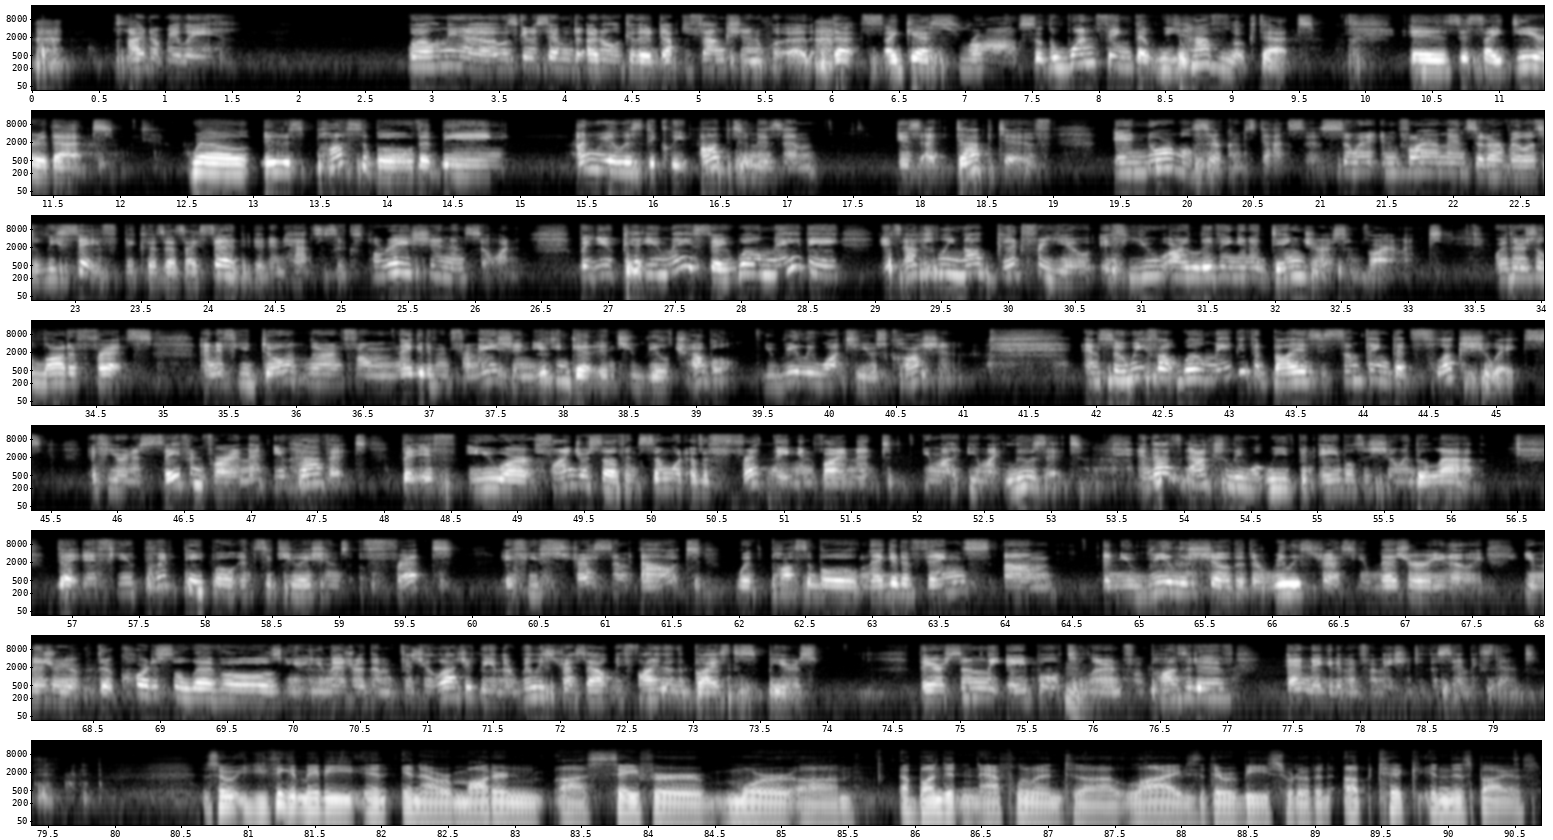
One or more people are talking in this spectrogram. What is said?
I don't really well, I mean, I was going to say I don't look at the adaptive function. Uh, that's, I guess, wrong. So the one thing that we have looked at is this idea that, well, it is possible that being unrealistically optimism is adaptive in normal circumstances. So, in environments that are relatively safe, because as I said, it enhances exploration and so on. But you can, you may say, well, maybe it's actually not good for you if you are living in a dangerous environment where there's a lot of threats. And if you don't learn from negative information, you can get into real trouble. You really want to use caution. And so we thought, well, maybe the bias is something that fluctuates if you're in a safe environment, you have it. But if you are find yourself in somewhat of a threatening environment, you might you might lose it. And that's actually what we've been able to show in the lab. That if you put people in situations of threat, if you stress them out with possible negative things, um, and you really show that they're really stressed. You measure, you know, you measure your, their cortisol levels, you, you measure them physiologically, and they're really stressed out. We find that the bias disappears they are suddenly able to hmm. learn from positive and negative information to the same extent. So, do you think it may be in, in our modern, uh, safer, more um, abundant and affluent uh, lives that there would be sort of an uptick in this bias?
